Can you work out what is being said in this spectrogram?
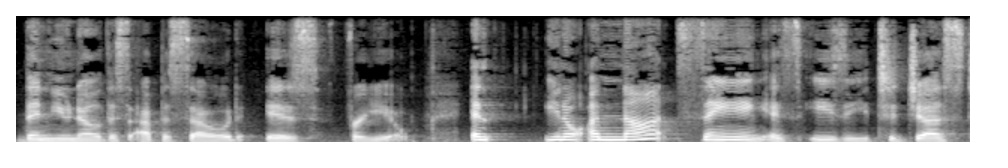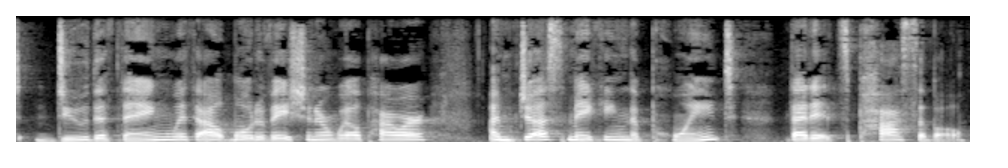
then you know this episode is for you. And, you know, I'm not saying it's easy to just do the thing without motivation or willpower. I'm just making the point that it's possible.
